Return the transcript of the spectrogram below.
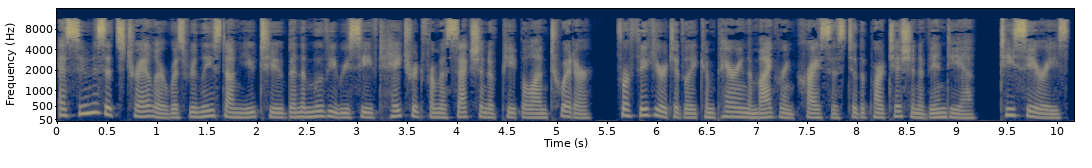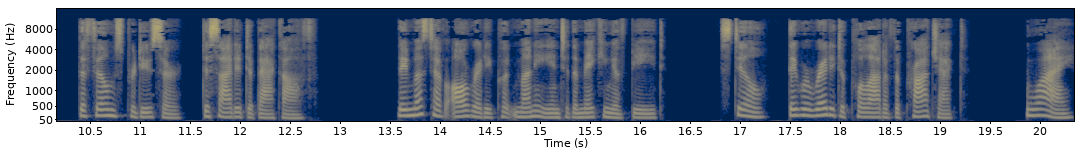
As soon as its trailer was released on YouTube and the movie received hatred from a section of people on Twitter, for figuratively comparing the migrant crisis to the partition of India, T Series, the film's producer, decided to back off. They must have already put money into the making of Bheed. Still, they were ready to pull out of the project. Why?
